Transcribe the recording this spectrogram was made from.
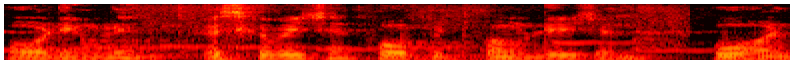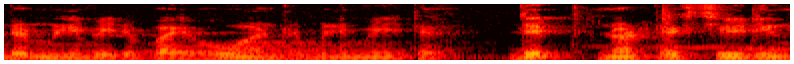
hoarding length. Excavation for pit foundation 400 mm by 400 mm depth not exceeding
